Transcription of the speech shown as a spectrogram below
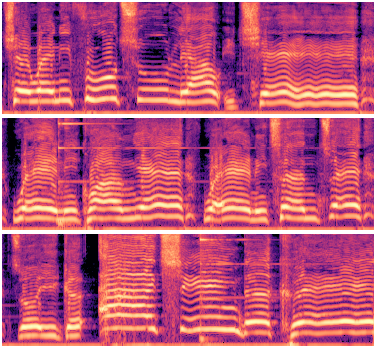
却为你付出了一切，为你狂野，为你沉醉，做一个爱情的傀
